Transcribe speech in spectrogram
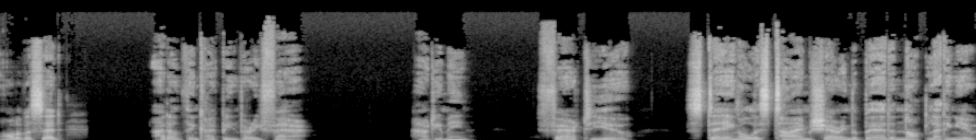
Oliver said, I don't think I've been very fair. How do you mean? Fair to you. Staying all this time, sharing the bed, and not letting you,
